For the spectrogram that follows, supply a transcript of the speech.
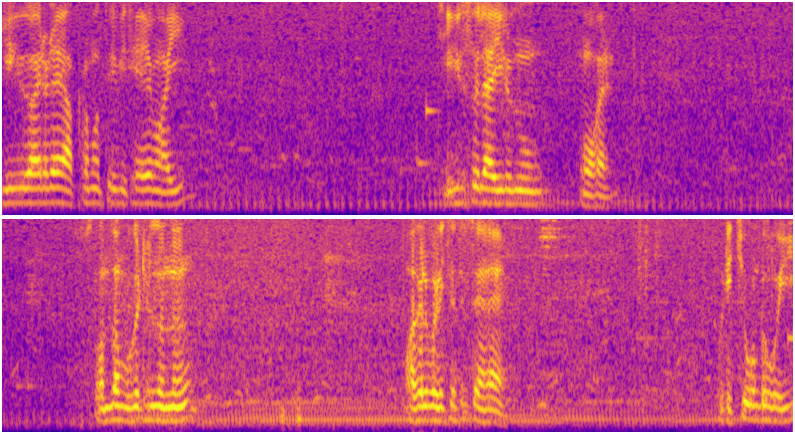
ലീഗുകാരുടെ അക്രമത്തിന് വിധേയമായി ചികിത്സയിലായിരുന്നു മോഹൻ. സ്വന്തം വീട്ടിൽ നിന്ന് പകൽ വെളിച്ചത്തിൽ തന്നെ പിടിച്ചുകൊണ്ടുപോയി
